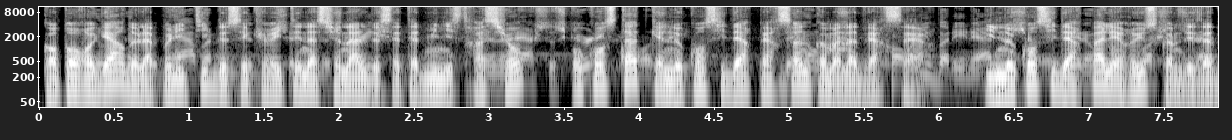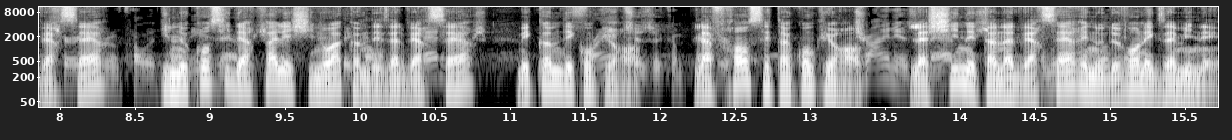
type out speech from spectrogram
Quand on regarde la politique de sécurité nationale de cette administration, on constate qu'elle ne considère personne comme un adversaire. Il ne considère pas les Russes comme des adversaires, il ne considère pas les Chinois comme des adversaires, mais comme des concurrents. La France est un concurrent, la Chine est un adversaire et nous devons l'examiner.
